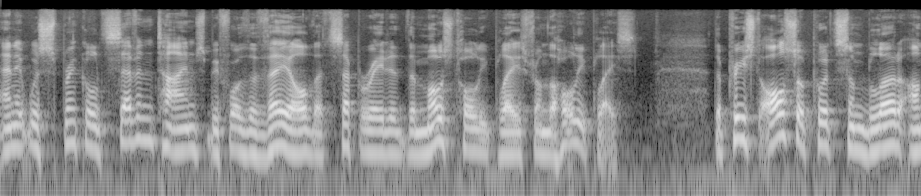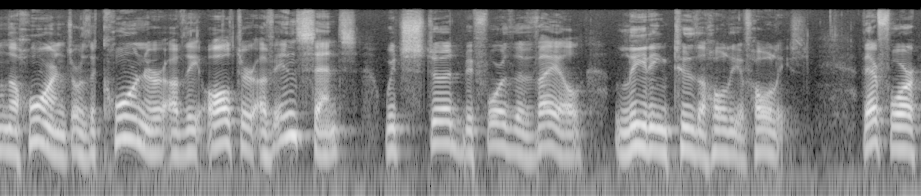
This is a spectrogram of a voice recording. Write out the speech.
and it was sprinkled seven times before the veil that separated the most holy place from the holy place. The priest also put some blood on the horns or the corner of the altar of incense which stood before the veil leading to the Holy of Holies. Therefore,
